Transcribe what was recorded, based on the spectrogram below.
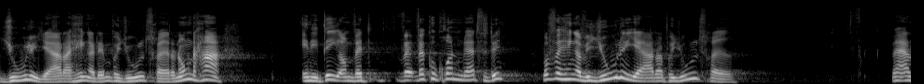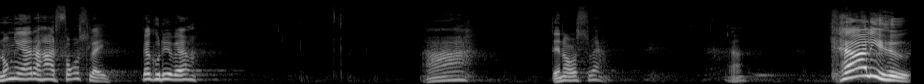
julehjerter og hænger dem på juletræet? Er der nogen, der har en idé om, hvad, hvad, hvad kunne grunden være til det? Hvorfor hænger vi julehjerter på juletræet? Hvad er der nogen af jer, der har et forslag? Hvad kunne det være? Ah, den er også svær. Ja. Kærlighed.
